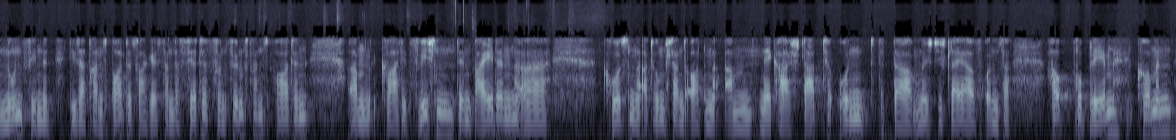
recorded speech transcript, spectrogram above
Und nun findet dieser Transport, das war gestern der vierte von fünf Transporten, ähm, quasi zwischen den beiden äh, großen Atomstandorten am Neckar statt. Und da möchte ich gleich auf unser Hauptproblem kommen.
